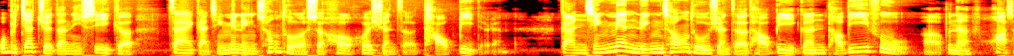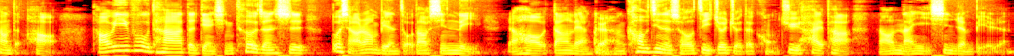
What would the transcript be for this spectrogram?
我比较觉得你是一个在感情面临冲突的时候会选择逃避的人。感情面临冲突选择逃避，跟逃避依附呃不能画上等号。逃避依附，它的典型特征是不想让别人走到心里，然后当两个人很靠近的时候，自己就觉得恐惧、害怕，然后难以信任别人。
